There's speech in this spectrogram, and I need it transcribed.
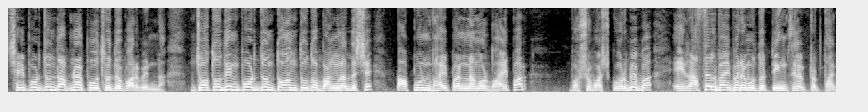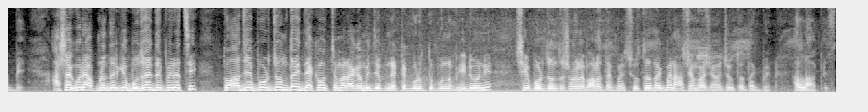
সেই পর্যন্ত আপনারা পৌঁছাতে পারবেন না। যতদিন পর্যন্ত অন্তত বাংলাদেশে পাপন ভাইপার নামর ভাইপার বসবাস করবে বা এই রাসেল ভাইপারের মতো টিম সিলেক্টর থাকবে। আশা করি আপনাদেরকে বোঝাইতে পেরেছি। তো আজ এ পর্যন্তই, দেখা হচ্ছে আমার আগামী যে কোনো একটা গুরুত্বপূর্ণ ভিডিও নিয়ে। সে পর্যন্ত সকলে ভালো থাকবেন, সুস্থ থাকবেন হাসিম ভাষণ যুক্ত থাকবেন। আল্লাহ হাফিজ।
